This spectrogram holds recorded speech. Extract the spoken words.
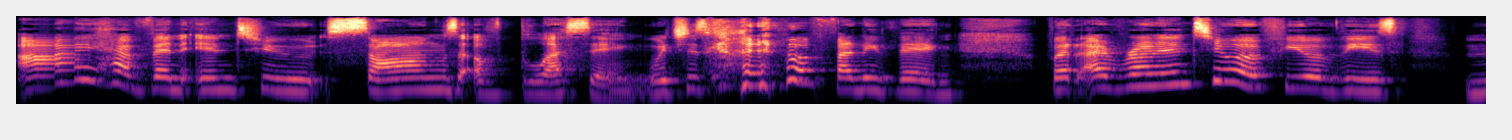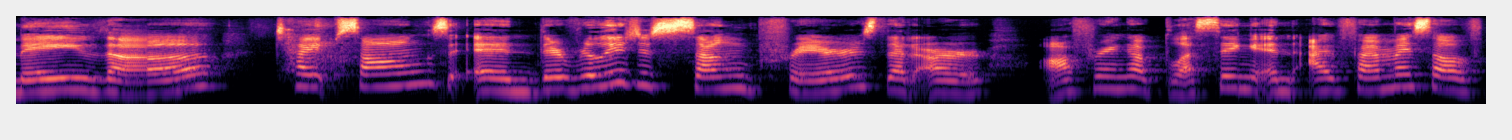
I have been into songs of blessing, which is kind of a funny thing, but I've run into a few of these may the type songs and they're really just sung prayers that are offering up blessing. And i find myself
